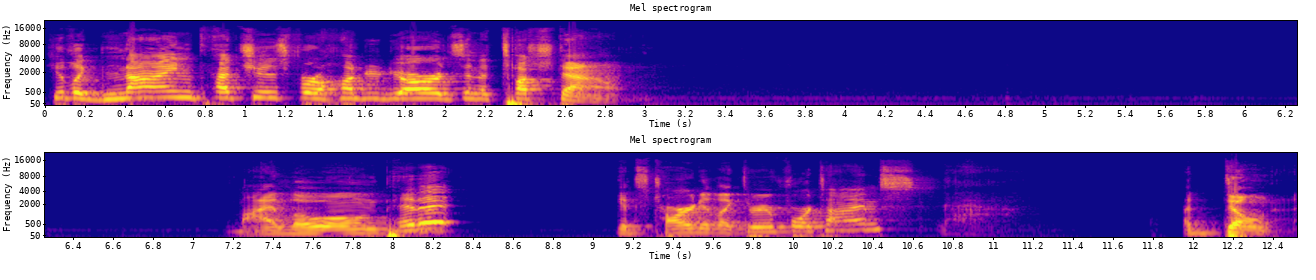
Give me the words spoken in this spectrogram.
He had like nine catches for 100 yards and a touchdown. My low own pivot gets targeted like three or four times. A donut.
